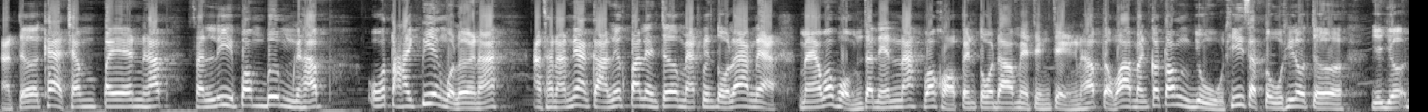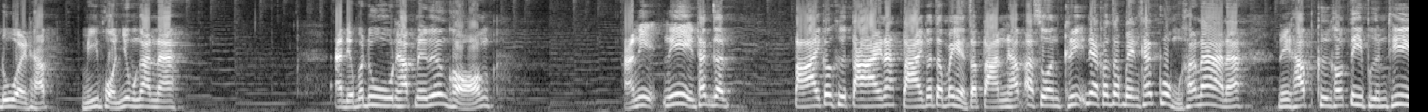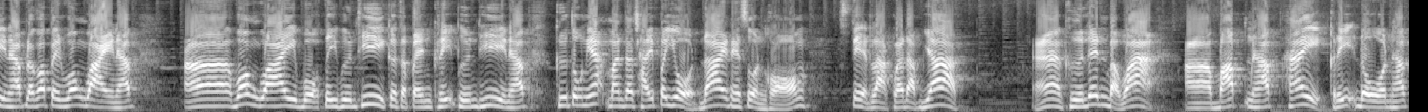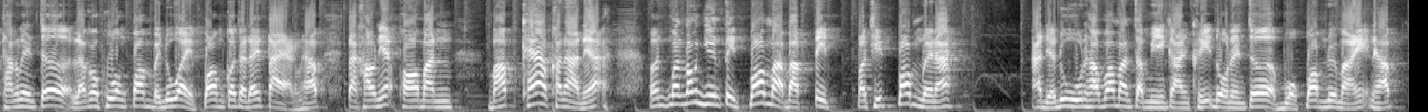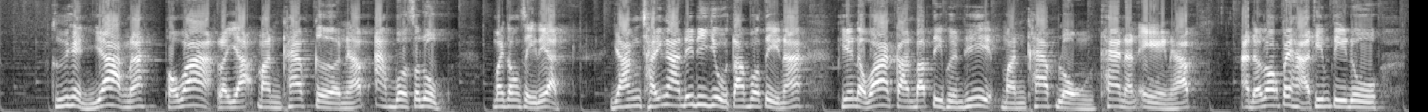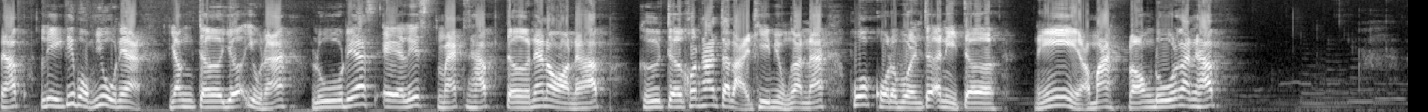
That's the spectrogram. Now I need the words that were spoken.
อาจเจอแค่แชมเปญครับซันลี่ป้อมบึ้มนะครับโอ้ตายเกลี้ยงหมดเลยนะอาฉะนั้นเนี่ยการเลือกปั้น ranger max เป็นตัวแรกเนี่ยแม้ว่าผมจะเน้นนะว่าขอเป็นตัว damage เจ๋งๆนะครับแต่ว่ามันก็ต้องอยู่ที่ศัตรูที่เราเจอเยอะๆด้วยครับมีผลอยู่เหมือนกันนะ อะเดี๋ยวมาดูนะครับในเรื่องของอันนี้นี่ถ้าเกิดตายก็คือตายนะ ตายก็จะไม่เห็น stun นะครับอะส่วน cri เนี่ยก็จะเป็นแค่กลุ่มข้างหน้านะนี่ครับคือเขาตีพื้นที่นะครับ แล้วก็เป็นว่องไวนะครับอ่าว่องไวบวกตีพื้นที่ก็จะเป็น cri พื้นที่นะครับ คือตรงเนี้ยมันจะใช้ประโยชน์ได้ในส่วนของ stage หลักระดับยากอ่าคือเล่นแบบว่าอ่า buff นะครับให้ cri โดนครับทั้ง ranger แล้วก็พ่วงป้อมไปด้วย ป้อมก็จะได้แตกนะครับ แต่คราวนี้พอมัน buff แคบขนาดเนี้ยมันมันต้องยืนติดป้อมอะแบบติดประชิดป้อมเลยนะอะเดี๋ยวดูนะครับว่ามันจะมีการ cri โดน ranger บวกป้อมด้วยไหมนะครับคือเห็นยากนะ เพราะว่าระยะมันแคบเกินนะครับอะบทสรุปไม่ต้องซีเรียสยังใช้งานได้ดีอยู่ตามปกตินะ เพียงแต่ว่าการ buff ตีพื้นที่มันแคบลงแค่นั้นเองนะครับอะเดี๋ยวลองไปหาทีมตีดูนะครับลีกที่ผมอยู่เนี่ยยังเจอเยอะอยู่นะลูเดียสเอลิส max ครับเจอแน่นอนนะครับ คือเจอค่อนข้างจะหลายทีมอยู่กันนะ พวก collabo ranger อันนี้เจอ นี่เอามาลองดูแล้วกันครับ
